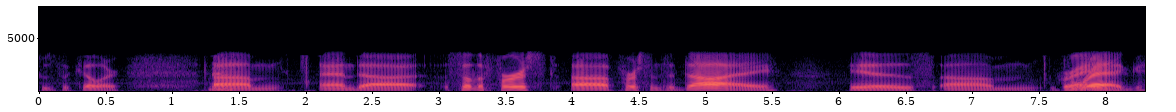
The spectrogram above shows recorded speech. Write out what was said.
who's the killer. Yeah. Um, and uh, so the first uh, person to die is um, Greg. Greg,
